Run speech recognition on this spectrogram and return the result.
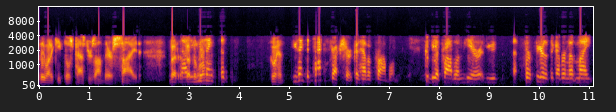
they want to keep those pastors on their side. But, now, but do the you Roman, think that, go ahead. Do you think the tax structure could have a problem? Could be a problem here you, for fear that the government might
